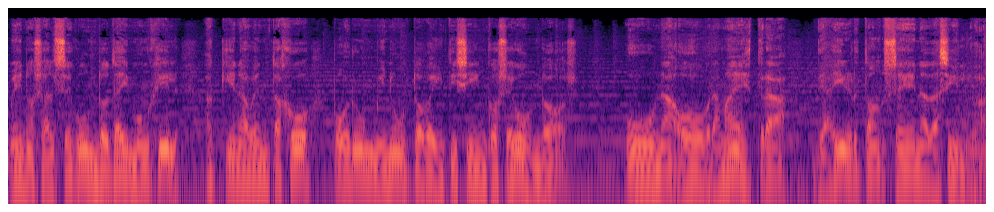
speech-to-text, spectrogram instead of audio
menos al segundo Damon Hill a quien aventajó por un minuto 25 segundos. Una obra maestra de Ayrton Senna da Silva.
